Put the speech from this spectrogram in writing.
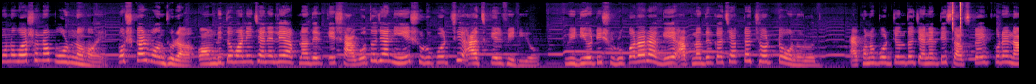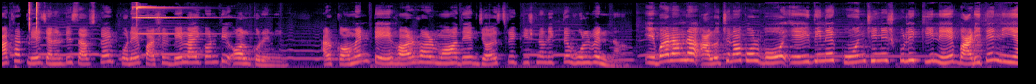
মনোবাসনা পূর্ণ হয়। নমস্কার বন্ধুরা, অমৃতবাণী চ্যানেলে আপনাদেরকে স্বাগত জানিয়ে শুরু করছি আজকের ভিডিও। ভিডিওটি শুরু করার আগে আপনাদের কাছে একটা ছোট্ট অনুরোধ। এখনও পর্যন্ত চ্যানেলটি সাবস্ক্রাইব করে না থাকলে চ্যানেলটি সাবস্ক্রাইব করে পাশের বেল আইকনটি অল করে নিন। আর কমেন্টে হর হর মহাদেব, জয় শ্রীকৃষ্ণ লিখতে ভুলবেন না। এবার আমরা আলোচনা করব এই দিনে কোন জিনিসগুলি কিনে বাড়িতে নিয়ে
